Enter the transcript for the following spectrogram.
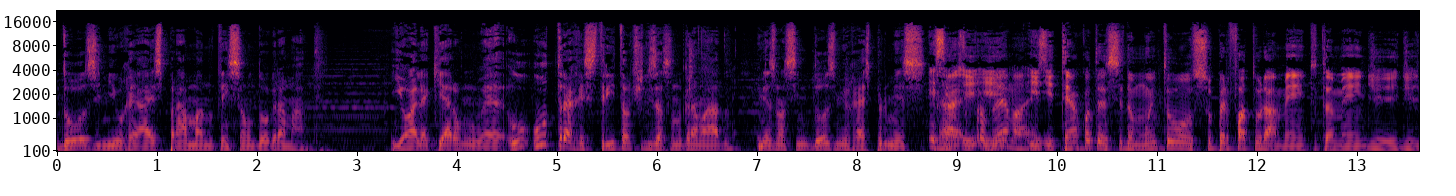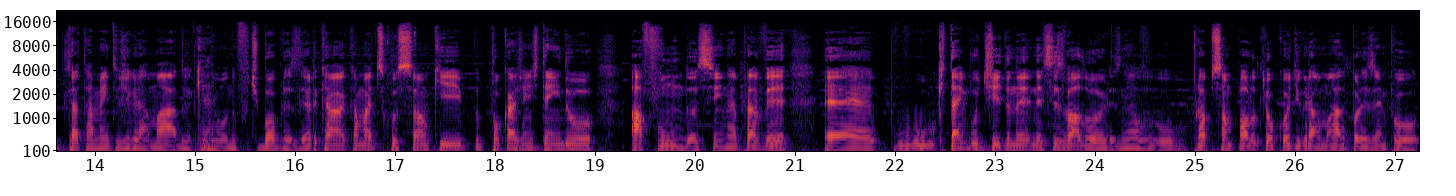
12 mil reais para manutenção do gramado. E olha que era um, é, ultra restrita a utilização do gramado, mesmo assim 12 mil reais por mês. Esse É, é, o e, problema. e- esse- e tem acontecido muito superfaturamento também de, de tratamento de gramado aqui É. no, no futebol brasileiro, que é, uma- que é uma discussão que pouca gente tem ido a fundo, assim, né? Pra ver é, o, o que está embutido ne- nesses valores, né? O, o próprio São Paulo trocou de gramado, por exemplo,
